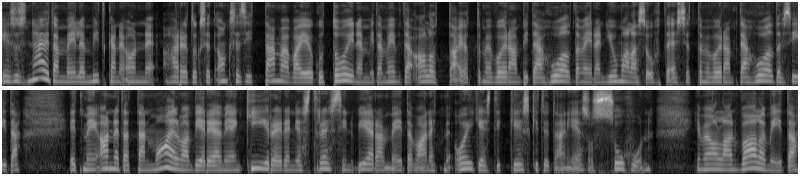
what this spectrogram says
Jeesus, näytä meille, mitkä ne on ne harjoitukset. Onko se sitten tämä vai joku toinen, mitä meidän pitää aloittaa, jotta me voidaan pitää huolta meidän Jumalasuhteessa, jotta me voidaan pitää huolta siitä, että me ei anneta tämän maailman viedä ja meidän kiireiden ja stressin viedä meitä, vaan että me oikeasti keskitytään Jeesus suhun. Ja me ollaan valmiita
